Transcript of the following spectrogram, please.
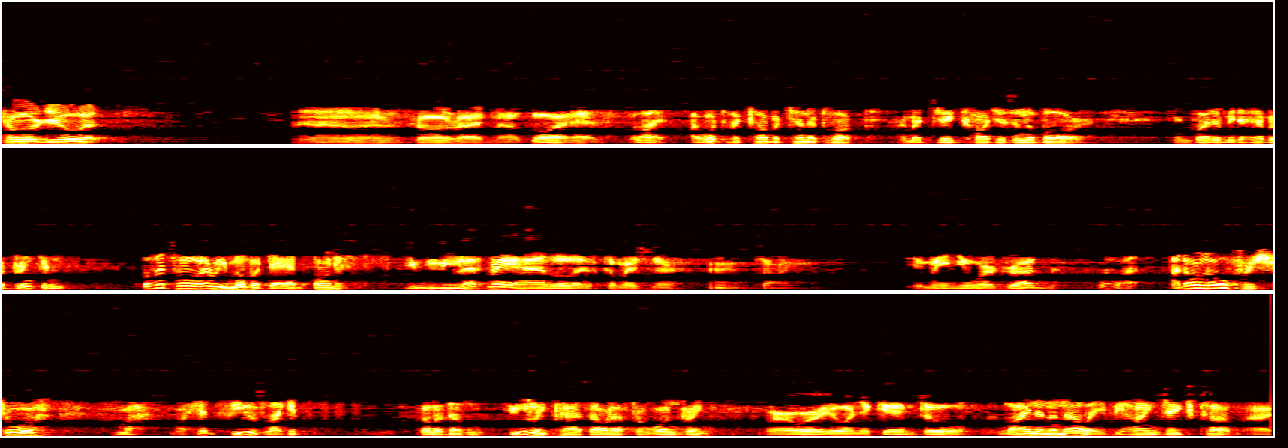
told you it. Oh, it's all right now. Go ahead. Well, I, I went to the club at 10 o'clock. I met Jake Hodges in the bar. He invited me to have a drink, and, well, that's all I remember, Dad, honest. You mean... Let me handle this, Commissioner. Ah, sorry. You mean you were drugged? Well, I, I don't know for sure. My, my head feels like it. A fella doesn't usually pass out after one drink. Where were you when you came to? Lying in an alley behind Jake's club. I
